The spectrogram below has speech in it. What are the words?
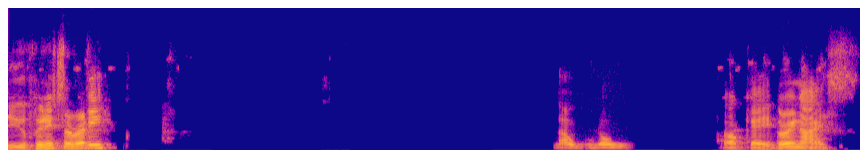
Do you finish already? No, no. Okay, very nice.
